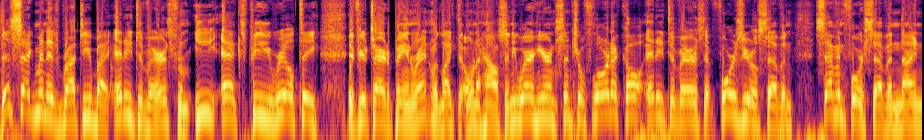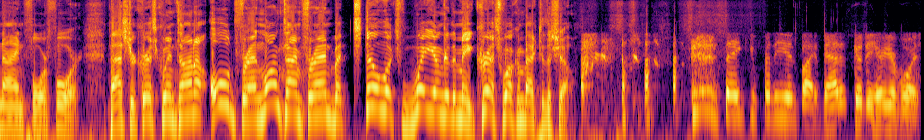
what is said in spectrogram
This segment is brought to you by Eddie Tavares from eXp Realty. If you're tired of paying rent and would like to own a house anywhere here in Central Florida, call Eddie Tavares at 407 747 9944. Pastor Chris Quintana, old friend, longtime friend, but still looks way younger than me. Chris, welcome back to the show. Thank you for the invite, Matt. It's good to hear your voice.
